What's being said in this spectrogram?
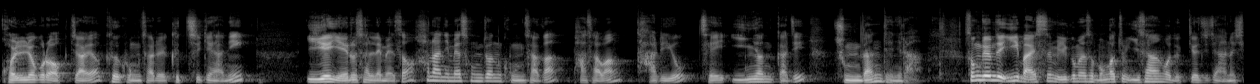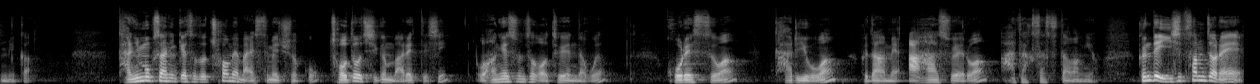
권력으로 억제하여 그 공사를 그치게 하니 이에 예루살렘에서 하나님의 성전 공사가 바사왕 다리오 제2년까지 중단되니라. 성도님들 이 말씀 읽으면서 뭔가 좀 이상한 거 느껴지지 않으십니까? 담임 목사님께서도 처음에 말씀해 주셨고 저도 지금 말했듯이 왕의 순서가 어떻게 된다고요? 고레스 왕, 다리오 왕, 그 다음에 아하수에로 왕, 아닥사스다 왕이요. 근데 23절에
